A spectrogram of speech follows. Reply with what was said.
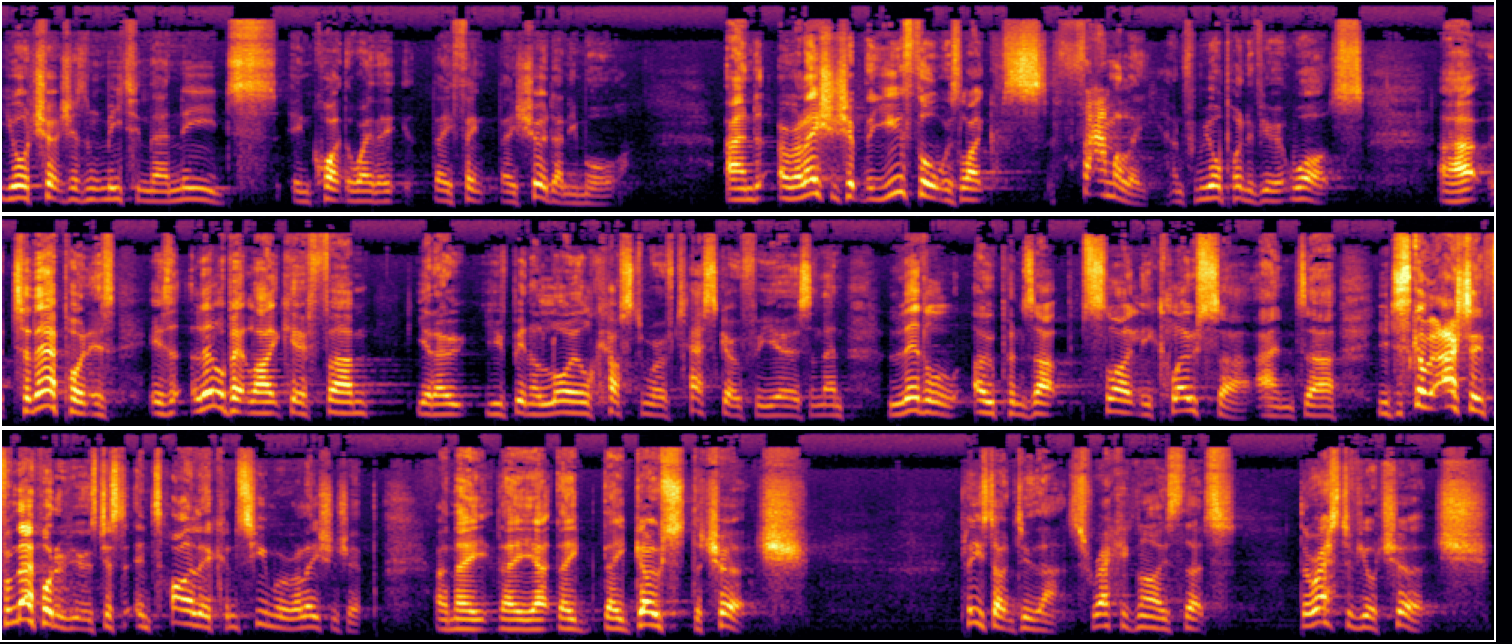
your church isn't meeting their needs in quite the way they, they think they should anymore. And a relationship that you thought was like family, and from your point of view it was, uh, to their point is, is a little bit like if um, you know, you've been a loyal customer of Tesco for years and then Lidl opens up slightly closer and uh, you discover, actually, from their point of view, it's just entirely a consumer relationship and they, they, uh, they, they ghost the church. Please don't do that. Recognize that the rest of your church,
